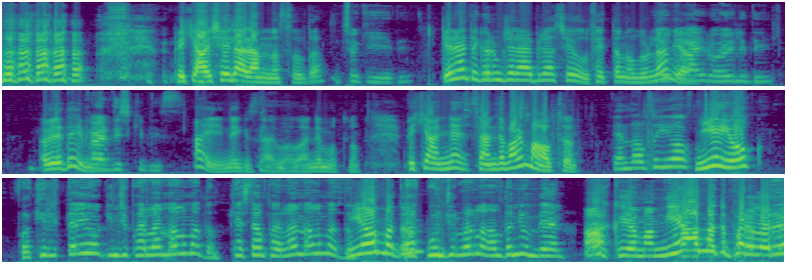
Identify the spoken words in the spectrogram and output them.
Peki Ayşe ile aram nasıldı? Çok iyiydi. Genelde görümceler biraz şey olur, fettan olurlar Yok, ya. Hayır öyle değil. Öyle değil mi? Kardeş gibiyiz. Ay ne güzel valla ne mutlu. Peki anne sende var mı altın? Bende altın yok. Niye yok? Fakirlikten yok. İnci paralarını alamadım. Kesten paralarını alamadım. Niye almadın? Bak boncuklarla aldanıyorum ben. Ah kıyamam. Niye almadın paraları?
